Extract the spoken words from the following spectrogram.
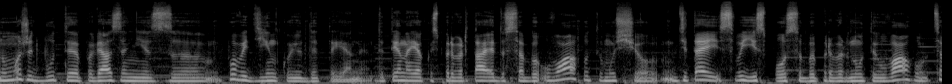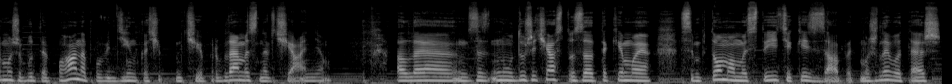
Ну, можуть бути пов'язані з поведінкою дитини. Дитина якось привертає до себе увагу, тому що дітей свої способи привернути увагу. Це може бути погана поведінка чи, чи проблеми з навчанням. Але ну, дуже часто за такими симптомами стоїть якийсь запит. Можливо, теж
